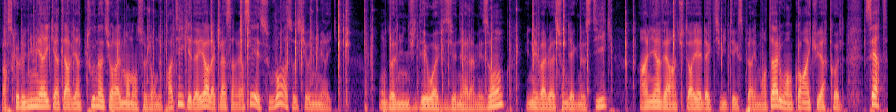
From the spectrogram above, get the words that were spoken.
Parce que le numérique intervient tout naturellement dans ce genre de pratique, et d'ailleurs la classe inversée est souvent associée au numérique. On donne une vidéo à visionner à la maison, une évaluation diagnostique, un lien vers un tutoriel d'activité expérimentale ou encore un QR code. Certes,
